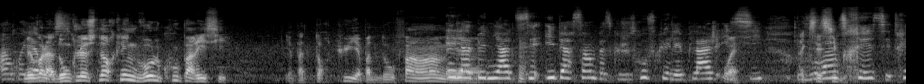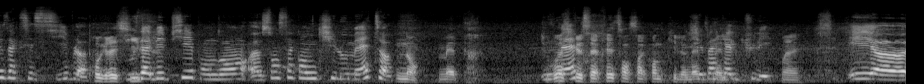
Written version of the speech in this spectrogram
incroyable. Mais voilà, aussi. donc le snorkeling vaut le coup par ici. Il n'y a pas de tortue, il n'y a pas de dauphin. hein, mais, Et la euh, baignade, c'est hyper simple parce que je trouve que les plages Ouais. ici, vous rentrez, c'est très accessible. progressif. Vous avez pied pendant euh, 150 km. Non, mètre. Tu vois ce que ça fait 150 J'ai km pas calculé. Ouais. Et euh,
